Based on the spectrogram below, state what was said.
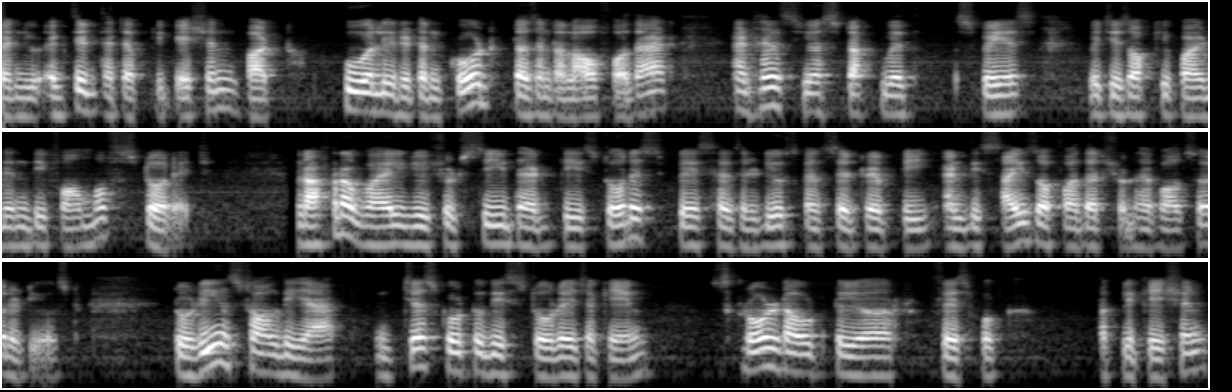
when you exit that application but poorly written code doesn't allow for that and hence you are stuck with space which is occupied in the form of storage. And after a while you should see that the storage space has reduced considerably and the size of other should have also reduced. To reinstall the app just go to the storage again scroll down to your Facebook application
